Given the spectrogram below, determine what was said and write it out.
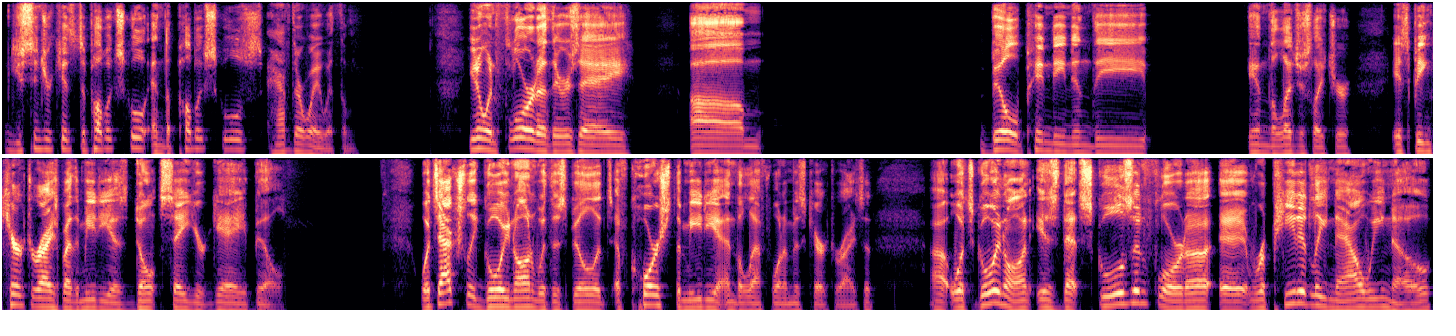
You send your kids to public school, and the public schools have their way with them. You know, in Florida, there's a um, bill pending in the in the legislature. It's being characterized by the media as "Don't say you're gay" bill. What's actually going on with this bill? It's of course the media and the left want to mischaracterize it. Uh, what's going on is that schools in Florida, uh, repeatedly now we know,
